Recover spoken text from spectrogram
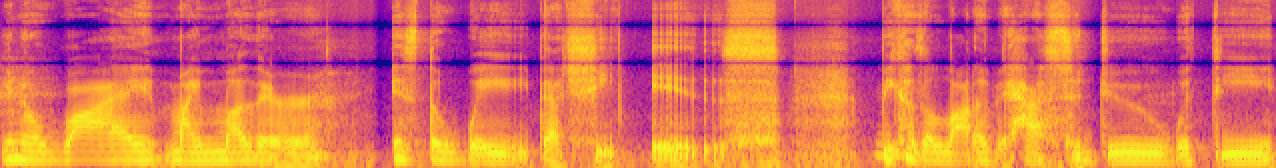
you know, why my mother is the way that she is. Because a lot of it has to do with the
